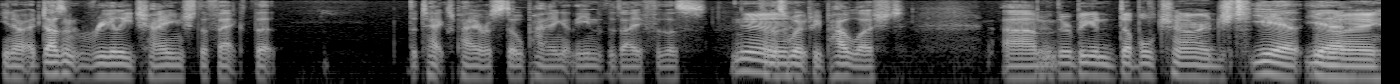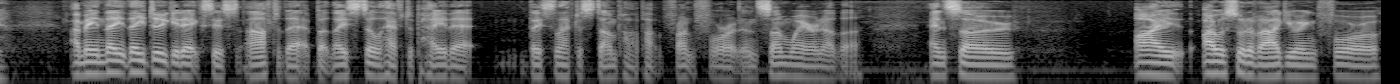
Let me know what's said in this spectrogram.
you know, it doesn't really change the fact that the taxpayer is still paying at the end of the day for this Yeah. for this work to be published. They're- Um, they're being double charged. yeah, yeah. I mean, they, they do get access after that, but they still have to pay that. They still have to stump up up front for it in some way or another. And so, I I was sort of arguing for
